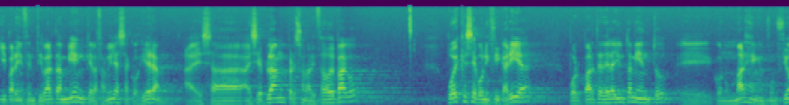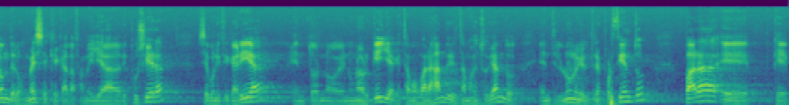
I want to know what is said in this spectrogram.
y para incentivar también que las familias se acogieran a, ese plan personalizado de pago? Pues que se bonificaría por parte del ayuntamiento, eh, con un margen en función de los meses que cada familia dispusiera, se bonificaría en torno en una horquilla que estamos barajando y estamos estudiando entre el 1 y el 3% para eh, que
